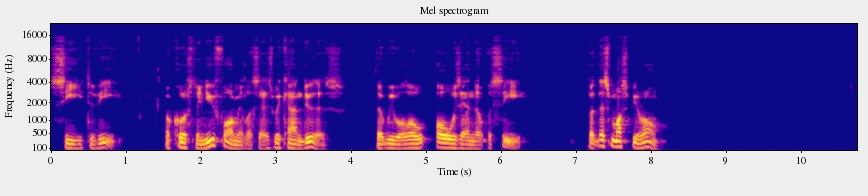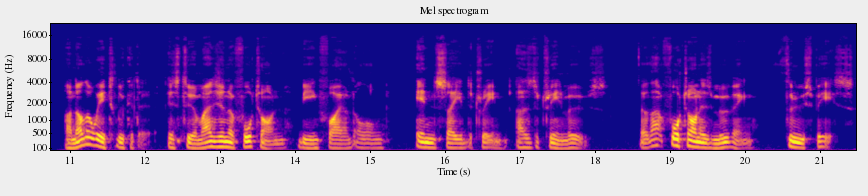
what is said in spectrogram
c to v? Of course, the new formula says we can't do this, that we will always end up with C. But this must be wrong. Another way to look at it is to imagine a photon being fired along inside the train as the train moves. Now that photon is moving through space,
